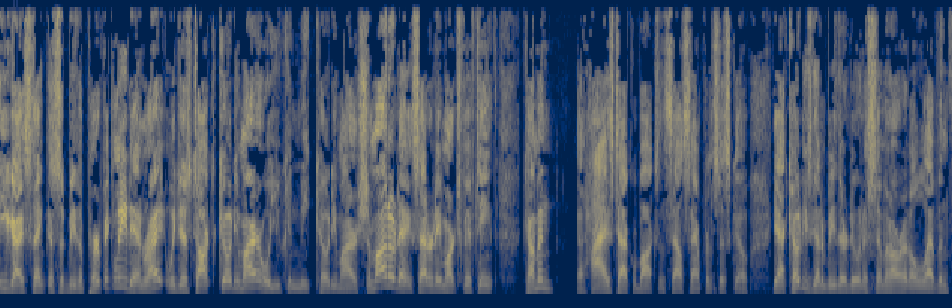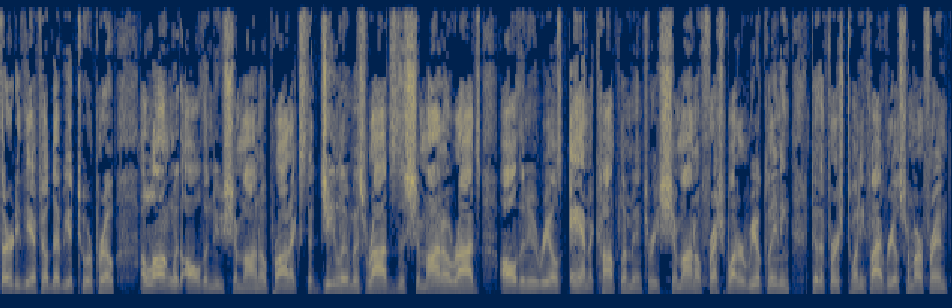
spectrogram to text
you guys think this would be the perfect lead in, right? We just talked to Cody Meyer. Well, you can meet Cody Meyer. Shimano Day, Saturday, March 15th. Coming at Hi's Tackle Box in South San Francisco. Yeah, Cody's going to be there doing a seminar at 11:30, the FLW Tour Pro, along with all the new Shimano products, the G Loomis rods, the Shimano rods, all the new reels, and a complimentary Shimano freshwater reel cleaning to the first 25 reels from our friend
